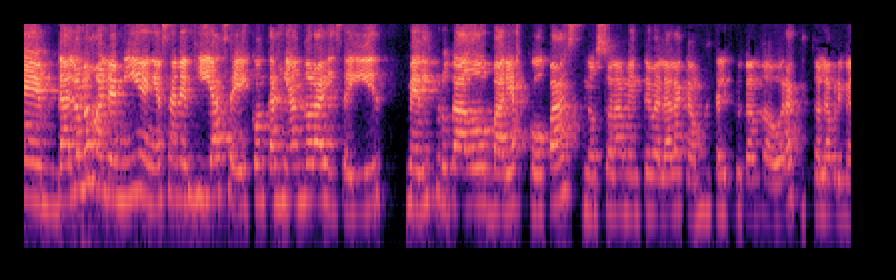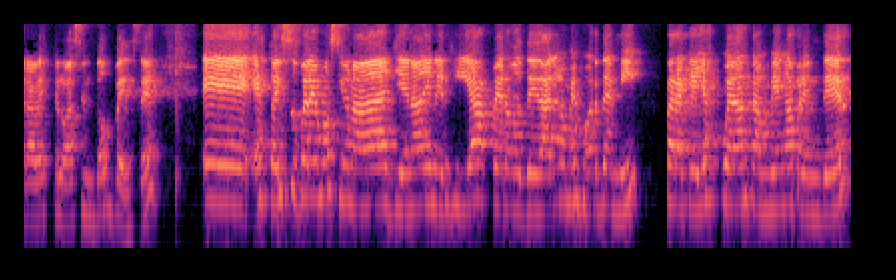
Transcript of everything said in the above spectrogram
en dar lo mejor de mí, en esa energía, seguir contagiándolas y seguir me he disfrutado varias copas, no solamente ¿verdad? la que vamos a estar disfrutando ahora, que esto es la primera vez que lo hacen dos veces. Eh, estoy súper emocionada, llena de energía, pero de dar lo mejor de mí para que ellas puedan también aprender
